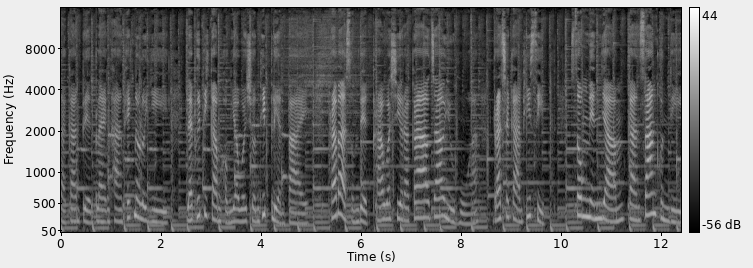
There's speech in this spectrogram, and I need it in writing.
จากการเปลี่ยนแปลงทางเทคโนโลยี และพฤติกรรมของเยาวชนที่เปลี่ยนไป พระบาทสมเด็จพระวชิรเกล้าเจ้าอยู่หัว รัชกาลที่ 10 ทรงเน้นย้ำการสร้างคนดี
